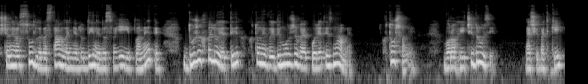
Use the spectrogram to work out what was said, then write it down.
що нерозсудливе ставлення людини до своєї планети дуже хвилює тих, хто невидимо живе поряд із нами. Хто ж вони? Вороги чи друзі? Наші батьки?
